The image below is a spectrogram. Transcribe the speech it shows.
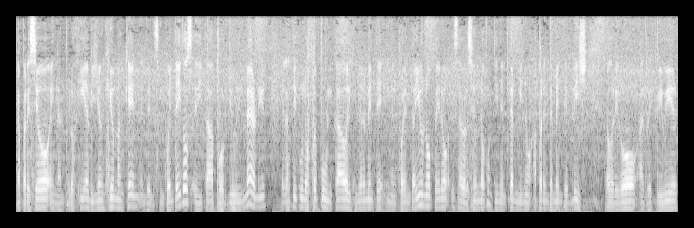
que apareció en la antología Beyond Human Ken del 52, editada por Julie Merrill. El artículo fue publicado originalmente en el 41, pero esa versión no contiene el término. Aparentemente Blish lo agregó al reescribir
